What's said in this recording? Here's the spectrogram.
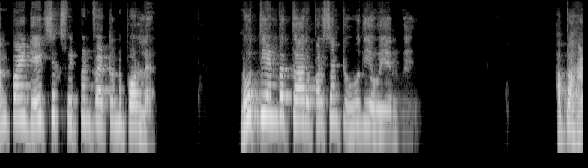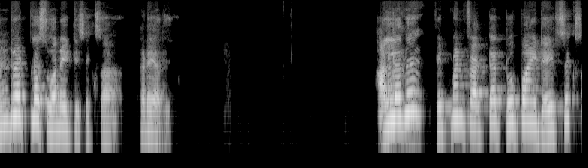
one point eight six fitment ஃபேக்டர்னு போடல. நூத்தி எண்பத்தாறு பர்சன்ட் ஊதிய உயர்வு. அப்ப ஹண்ட்ரட் பிளஸ் ஒன் எயிட்டி சிக்ஸா கிடையாது. அல்லது fitment factor two point eight six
